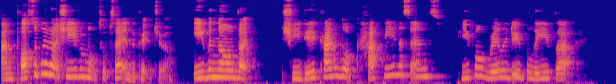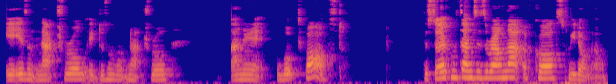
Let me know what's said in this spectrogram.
and possibly that she even looked upset in the picture. Even though that she did kind of look happy in a sense, people really do believe that it isn't natural, it doesn't look natural, and it looked forced. The circumstances around that, of course, we don't know.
